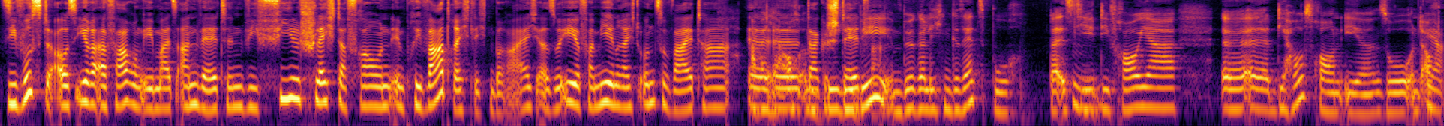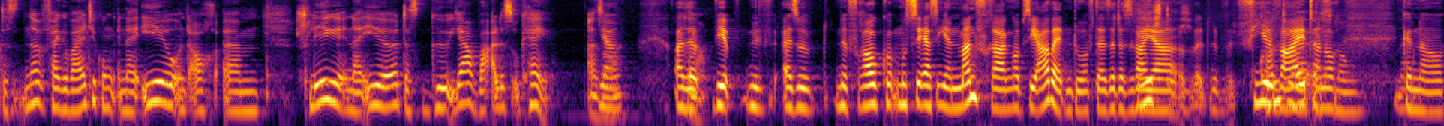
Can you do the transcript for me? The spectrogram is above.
Sie wusste aus ihrer Erfahrung eben als Anwältin, wie viel schlechter Frauen im privatrechtlichen Bereich, also Ehe, Familienrecht und so weiter, äh, ja dargestellt BGB, waren. Im bürgerlichen Gesetzbuch. Da ist die, mhm. die Frau ja äh, äh, die Hausfrauenehe so und auch ja. das ne, Vergewaltigung in der Ehe und auch ähm, Schläge in der Ehe, das ja war alles okay. Also ja. Also genau. wir, also eine Frau musste erst ihren Mann fragen, ob sie arbeiten durfte. Also das war Richtig. ja viel weiter noch. Ja. Genau.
